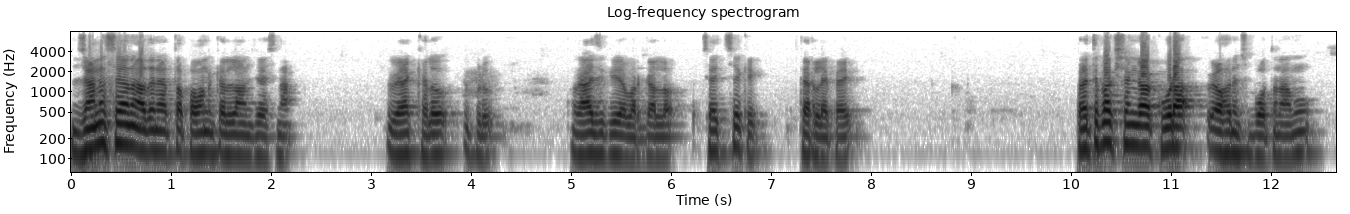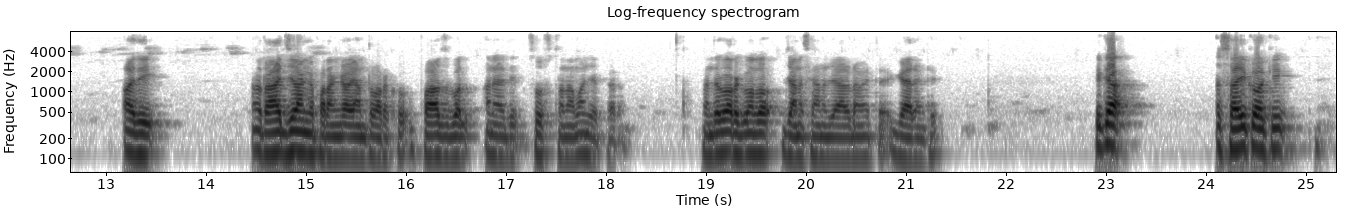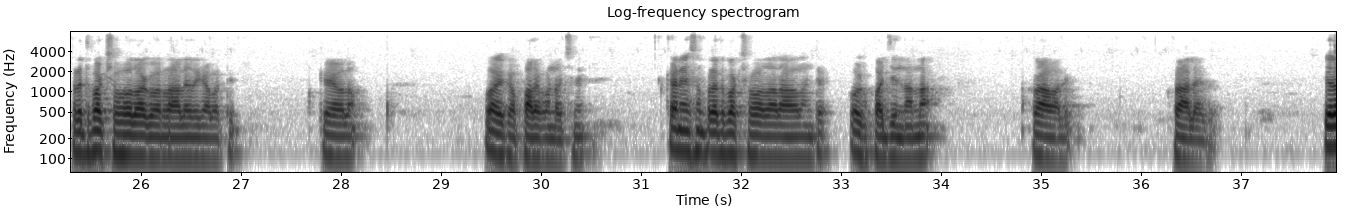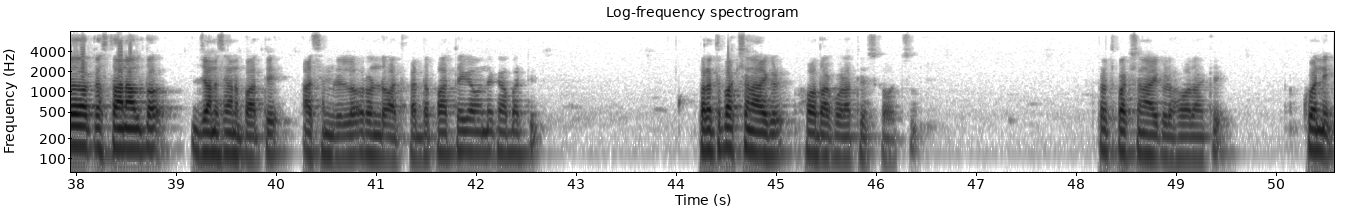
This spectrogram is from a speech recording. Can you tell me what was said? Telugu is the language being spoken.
జనసేన అధినేత పవన్ కళ్యాణ్ చేసిన వ్యాఖ్యలు ఇప్పుడు రాజకీయ వర్గాల్లో చర్చకి తెరలేపాయి. ప్రతిపక్షంగా కూడా వ్యవహరించబోతున్నాము. అది రాజ్యాంగపరంగా ఎంతవరకు పాసిబుల్ అనేది చూస్తున్నామని చెప్పారు. మంత్రివర్గంలో జనసేన చేరడం అయితే గ్యారంటీ. ఇక సైకోకి ప్రతిపక్ష హోదా కూడా రాలేదు కాబట్టి కేవలం వారికి పదకొండు వచ్చినాయి. కనీసం ప్రతిపక్ష హోదా రావాలంటే ఒక పద్దెనిమిది అన్న రావాలి. రాలేదు. ఇరవై ఒక్క స్థానాలతో జనసేన పార్టీ అసెంబ్లీలో రెండో అతిపెద్ద పార్టీగా ఉంది కాబట్టి ప్రతిపక్ష నాయకుడు హోదా కూడా తీసుకోవచ్చు. ప్రతిపక్ష నాయకుడి హోదాకి కొన్ని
